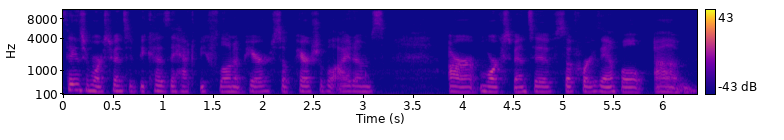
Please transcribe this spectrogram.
things are more expensive because they have to be flown up here. So perishable items are more expensive. So, for example, um,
